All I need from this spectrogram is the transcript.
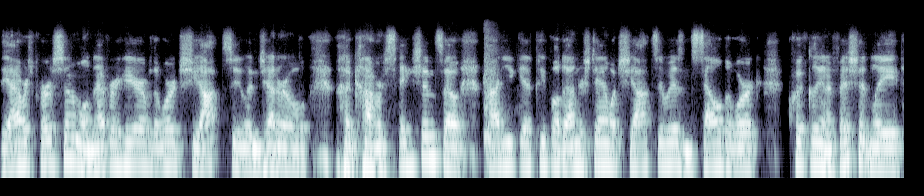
the average person will never hear of the word shiatsu in general uh, conversation. So how do you get people to understand what shiatsu is and sell the work quickly and efficiently?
